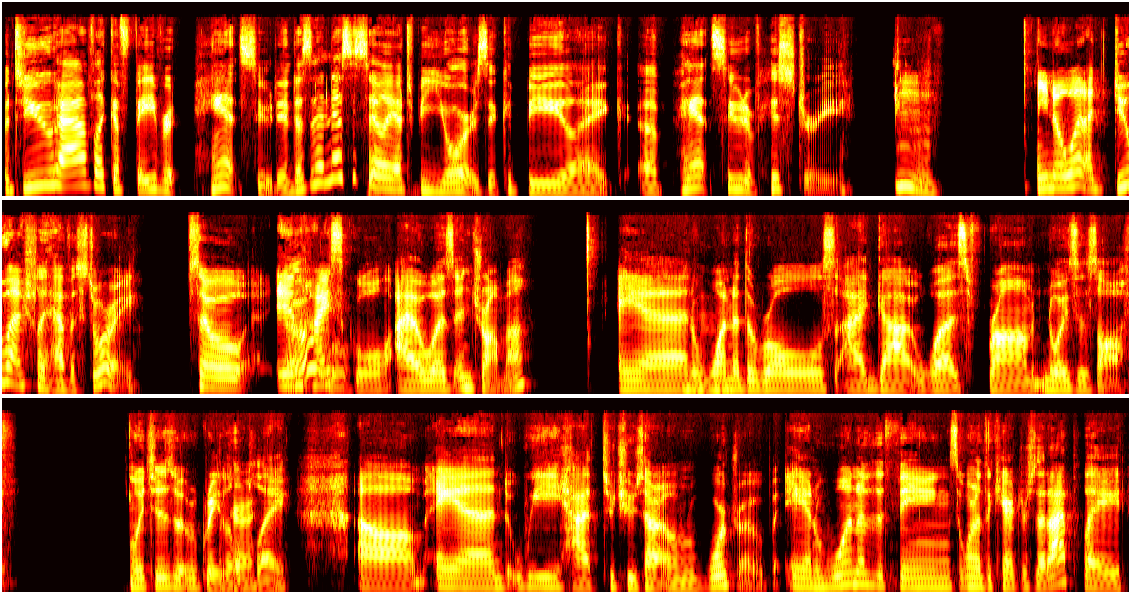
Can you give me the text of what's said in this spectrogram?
But do you have like a favorite pantsuit? It doesn't necessarily have to be yours. It could be like a pantsuit of history. Mm. You know what? I do actually have a story. So in oh. high school, I was in drama, and mm-hmm. one of the roles I got was from Noises Off, which is a great okay. little play. Um, and we had to choose our own wardrobe. And one of the things, one of the characters that I played,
